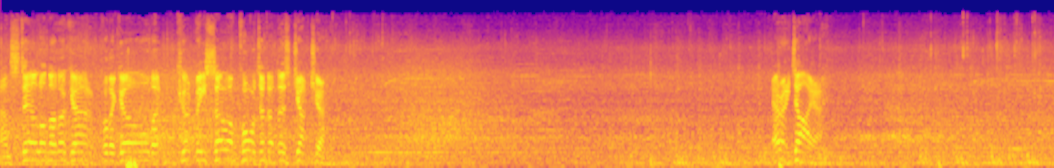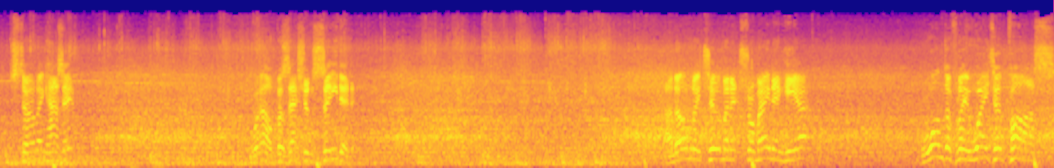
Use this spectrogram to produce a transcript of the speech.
And still on the lookout for the goal that could be so important at this juncture. Dier. Sterling has it. Well, possession ceded. And only two minutes remaining here. Wonderfully weighted pass.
